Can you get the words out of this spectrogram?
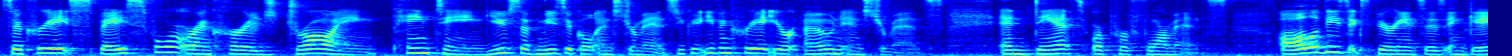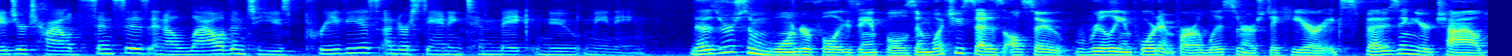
So, create space for or encourage drawing, painting, use of musical instruments. You could even create your own instruments, and dance or performance. All of these experiences engage your child's senses and allow them to use previous understanding to make new meaning. Those are some wonderful examples. And what you said is also really important for our listeners to hear. Exposing your child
